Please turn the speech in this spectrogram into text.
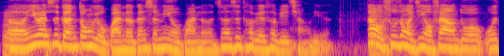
呃，因为是跟动物有关的，跟生命有关的，真的是特别特别强烈。但我书中已经有非常多，我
